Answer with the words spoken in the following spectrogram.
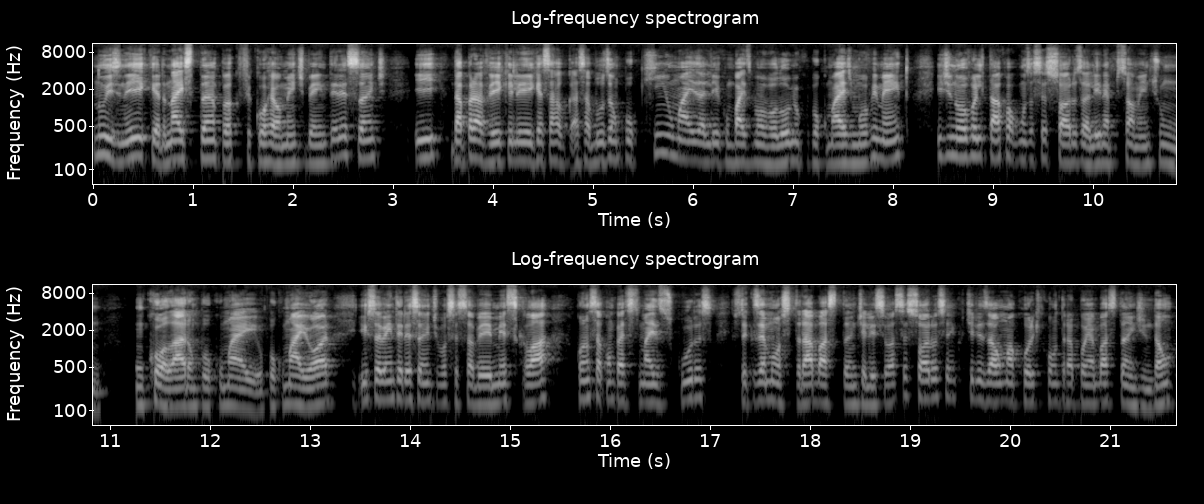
No sneaker, na estampa, que ficou realmente bem interessante. E dá pra ver que, ele, que essa, essa blusa é um pouquinho mais ali, com mais volume, com um pouco mais de movimento. E de novo ele tá com alguns acessórios ali, né? Principalmente um, um colar um pouco, mais, um pouco maior. Isso é bem interessante você saber mesclar quando com peças mais escuras. Se você quiser mostrar bastante ali seu acessório, você tem que utilizar uma cor que contraponha bastante. Então,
